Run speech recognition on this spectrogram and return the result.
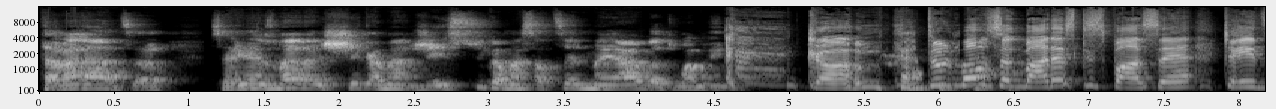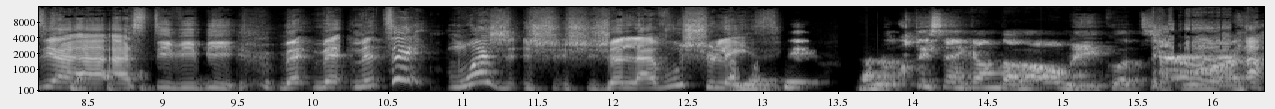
T'as malade, ça. Sérieusement, je sais comment, j'ai su comment sortir le meilleur de toi-même. Comme tout le monde se demandait ce qui se passait, crédit à, à, Stevie B. Mais, mais, mais tu sais, moi, je, je, je l'avoue, je suis lazy. Ça m'a coûté 50 dollars, mais écoute, c'est pas...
